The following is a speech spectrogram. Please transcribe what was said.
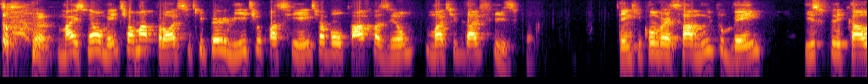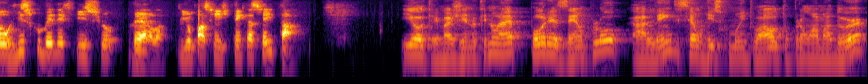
Mas realmente é uma prótese que permite o paciente a voltar a fazer uma atividade física. Tem que conversar muito bem e explicar o risco-benefício dela. E o paciente tem que aceitar. E outra, imagino que não é, por exemplo, além de ser um risco muito alto para um amador,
